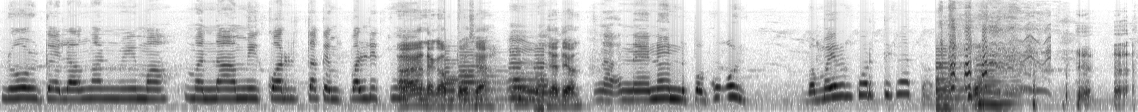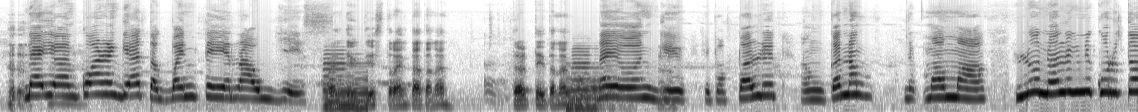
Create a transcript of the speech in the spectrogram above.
Lord, kailangan may ma manami kwarta kay palit niya. Ah, nagampo siya. Mm, Nya dayon. na, na, na, na, pagkuon. Gamay rin kwarta ka to. Dayon, kuha na gyatag, 20 raw gis. 20 10 30 tanan. 30 tanan. Dayon, gi, ipapalit ang kanang naling ni kwarta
